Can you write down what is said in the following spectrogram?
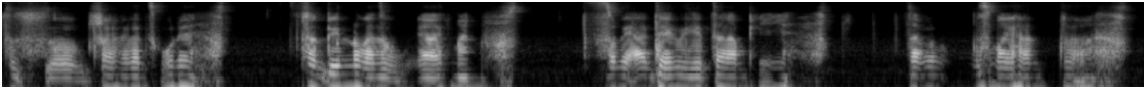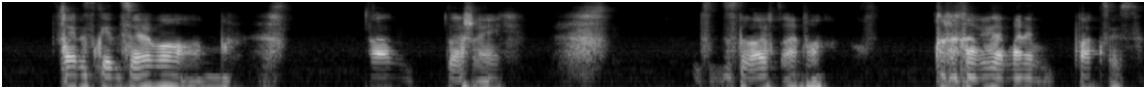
Das äh, scheint eine ganz gute Verbindung. Also, ja, ich meine, so eine alltägliche Therapie, da muss man halt äh, weitestgehend selber um, dann wahrscheinlich das, das läuft einfach. Dann habe ich halt meine Praxis.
